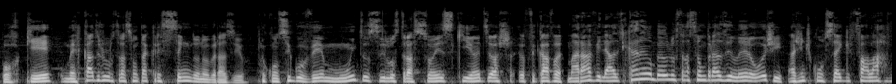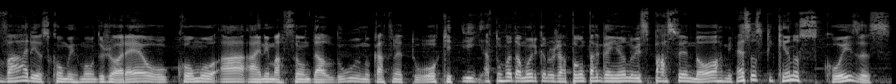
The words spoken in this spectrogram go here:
porque o mercado de ilustração tá crescendo no Brasil. Eu consigo ver muitas ilustrações que antes eu, eu ficava maravilhado de caramba, é ilustração brasileira. Hoje a gente consegue falar várias como o Irmão do Jorel ou como a, a animação da Lu no Cartoon Network e a Turma da Mônica no Japão tá ganhando um espaço enorme. Essas pequenas coisas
